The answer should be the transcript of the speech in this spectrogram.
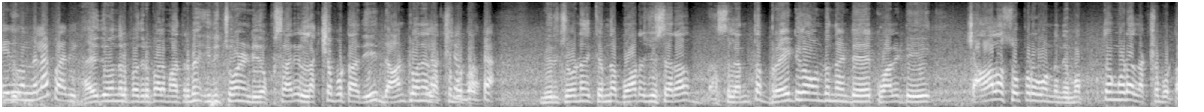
ఐదు వందల పది. ఐదు వందల పది రూపాయలు మాత్రమే. ఇది చూడండి ఇది ఒకసారి లక్ష బుట్ట అది దాంట్లోనే లక్ష బుట్ట. మీరు చూడండి కింద బార్డర్ చూసారా? అసలు ఎంత బ్రైట్గా ఉంటుందంటే క్వాలిటీ చాలా సూపర్గా ఉంటుంది. మొత్తం కూడా లక్ష బుట్ట.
